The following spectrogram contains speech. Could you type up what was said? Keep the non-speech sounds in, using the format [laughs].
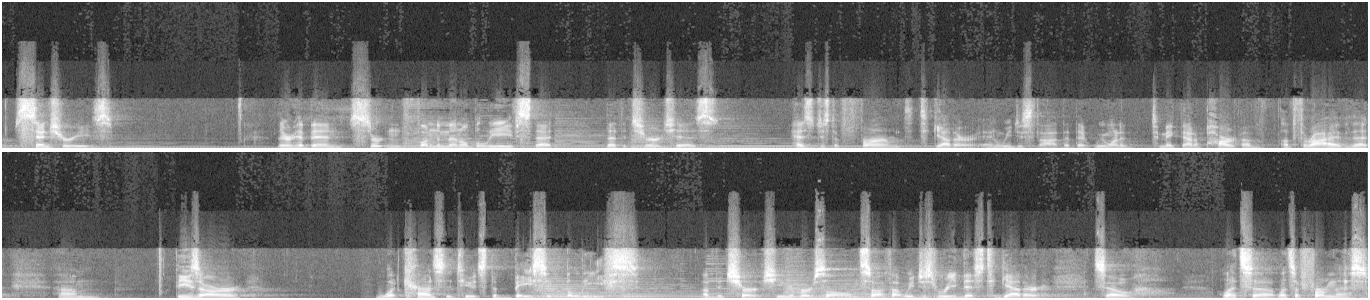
for centuries, there have been certain fundamental beliefs that, that the church has, has just affirmed together. And we just thought that, that we wanted to make that a part of, of Thrive, that um, these are what constitutes the basic beliefs of the church universal. And so I thought we'd just read this together. So let's, uh, let's affirm this.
